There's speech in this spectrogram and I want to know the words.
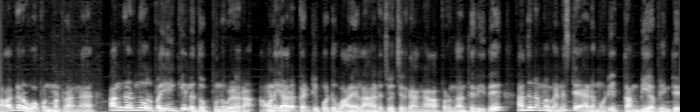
லாகரை ஓப்பன் பண்ணுறாங்க அங்கேருந்து ஒரு பையன் கீழே தொப்புன்னு விழுறான். அவனை யாரோ கட்டி போட்டு வாயெல்லாம் அடைச்சு வச்சிருக்காங்க. அப்புறம் தான் தெரியுது அது நம்ம வெனஸ்டே ஆடமோடைய தம்பி அப்படின்ட்டு.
